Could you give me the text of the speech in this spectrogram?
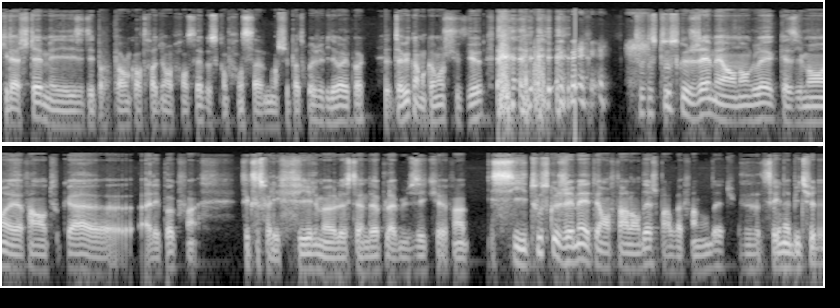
qu'il achetait, mais ils n'étaient pas, encore traduits en français parce qu'en France, ça marchait pas trop les jeux vidéo à l'époque. T'as vu comment, comment je suis vieux? Tout, ce que j'aime est en anglais quasiment, enfin en tout cas à l'époque. Enfin, c'est que ce soit les films, le stand-up, la musique. Enfin, si tout ce que j'aimais était en finlandais, je parlerais finlandais. C'est une habitude.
